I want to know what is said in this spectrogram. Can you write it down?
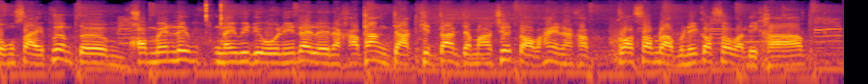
สงสัยเพิ่มเติม คอมเมนต์ในวิดีโอนี้ได้เลยนะครับทั้งจากคินตันจะมาช่วยตอบให้นะครับ ก็สำหรับวันนี้ก็สวัสดีครับ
